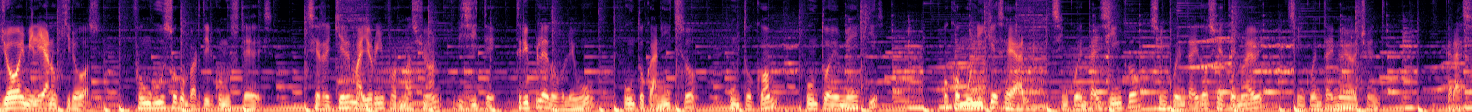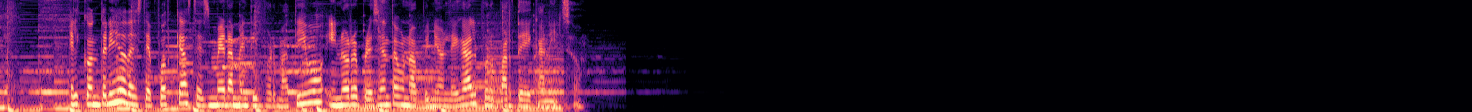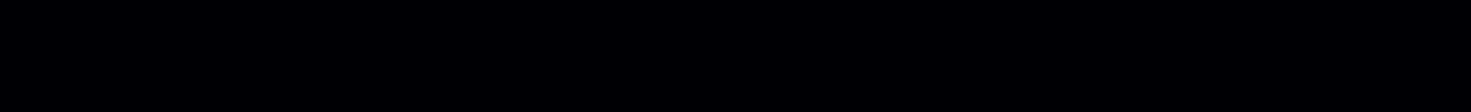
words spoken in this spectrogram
Yo, Emiliano Quiroz, fue un gusto compartir con ustedes. Si requieren mayor información, visite www.canitzo.com.mx o comuníquese al 55 5279 5980. Gracias. El contenido de este podcast es meramente informativo y no representa una opinión legal por parte de Canitzo.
